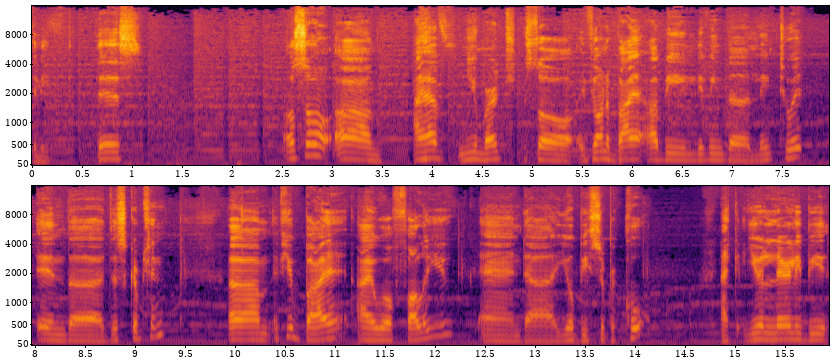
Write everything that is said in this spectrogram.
delete this. Also, um, I have new merch, so if you want to buy it, I'll be leaving the link to it in the description. Um, if you buy it, I will follow you, and uh, you'll be super cool. Like you'll literally be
